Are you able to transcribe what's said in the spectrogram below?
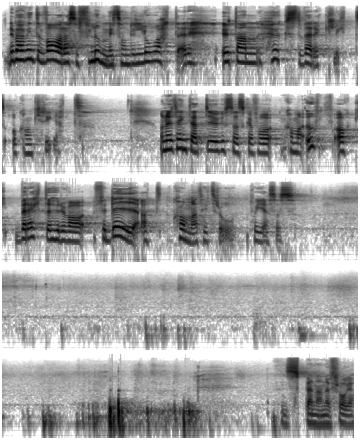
det behöver inte vara så flummigt som det låter, utan högst verkligt och konkret. Och nu tänkte jag att du Gustav ska få komma upp och berätta hur det var för dig att komma till tro på Jesus. En spännande fråga.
